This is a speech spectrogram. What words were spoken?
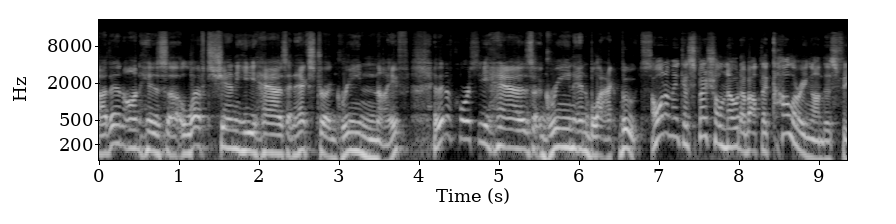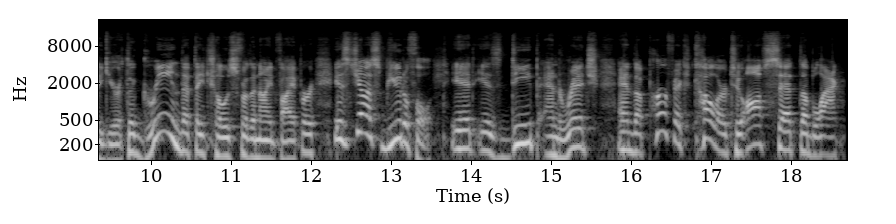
Uh, then on his uh, left shin, he has an extra green knife. And then, of course, he has green and black boots. I want to make a special note about the coloring on this figure. The green that they chose for the Night Viper is just beautiful. It is deep and rich and the perfect color to offset the black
